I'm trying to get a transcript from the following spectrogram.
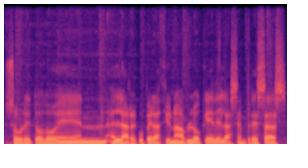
sobre todo en la recuperación a bloque de las empresas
